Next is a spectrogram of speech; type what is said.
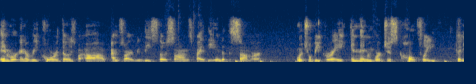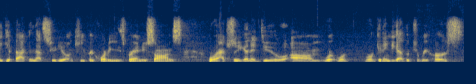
and we're going to record those. Uh, I'm sorry, release those songs by the end of the summer, which will be great. And then we're just hopefully going to get back in that studio and keep recording these brand new songs. We're actually going to do. Um, we're, we're we're getting together to rehearse.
